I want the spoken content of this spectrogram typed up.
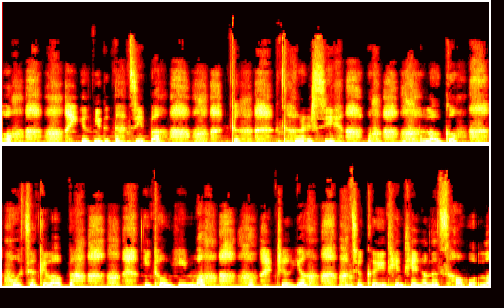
公，用你的大鸡巴干干儿媳，老公，我嫁给老爸，你同意吗？这样就可以天天让他操我了。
